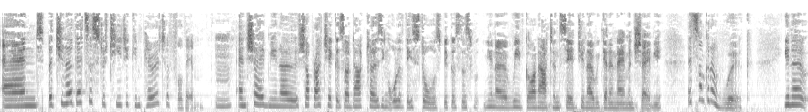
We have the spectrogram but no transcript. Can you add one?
And, but you know, that's a strategic imperative for them. Mm. And shame, you know, ShopRite checkers are now closing all of these stores because this, you know, we've gone out and said, you know, we're going to name and shame you. It's not going to work. You know,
